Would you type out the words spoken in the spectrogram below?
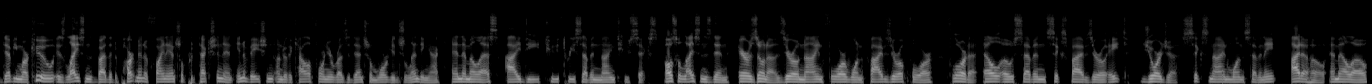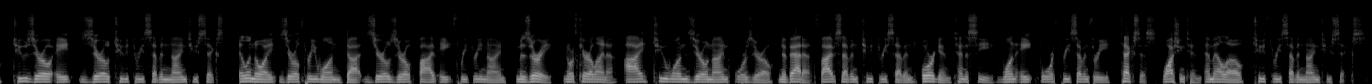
Debbie Marcoux is licensed by the Department of Financial Protection and Innovation under the California Residential Mortgage Lending Act, NMLS ID 237926. Also licensed in Arizona 0941504, Florida L076508, Georgia 69178, Idaho MLO 208023796, Illinois 031.0058339, Missouri, North Carolina I 210940, Nevada 57237, Oregon, Tennessee 184373, Texas, Washington MLO 237926.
